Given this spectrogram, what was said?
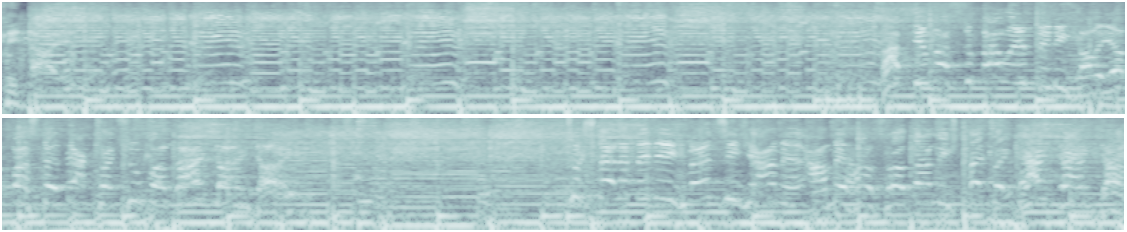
hinein. Habt ihr was zu bauen, bin ich euer Bastelwerkzeug super nein, nein, nein. Zur Stelle bin ich, wenn sich arme, arme Hausfrau dann nicht helfe, kann, kann, kann.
